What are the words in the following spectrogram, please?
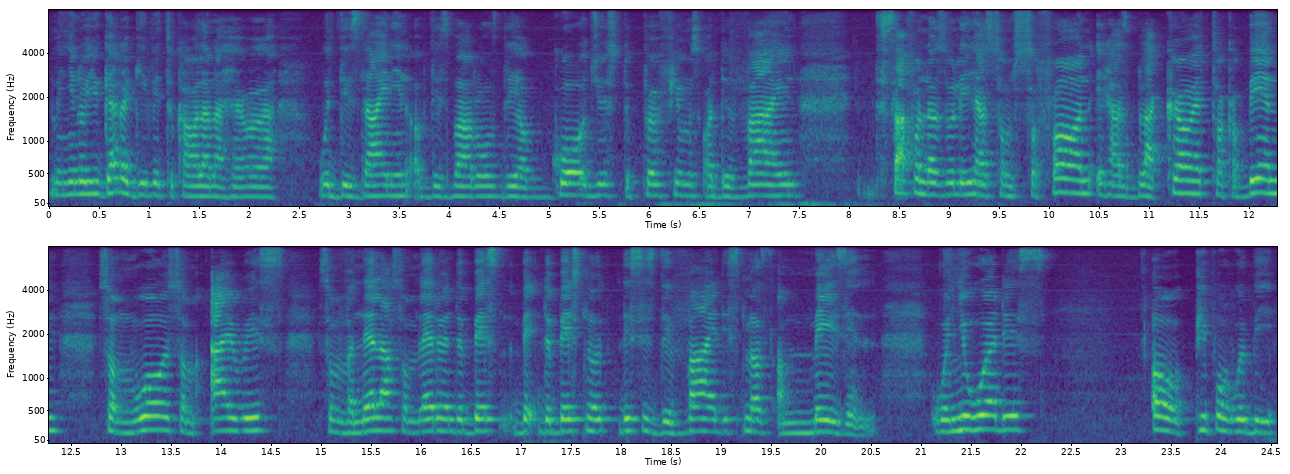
I mean, you know, you gotta give it to Carolina Herrera with designing of these bottles. They are gorgeous. The perfumes are divine saffron lazuli has some saffron it has black currant bean some rose some iris some vanilla some leather in the base the base note this is divine this smells amazing when you wear this oh people will be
